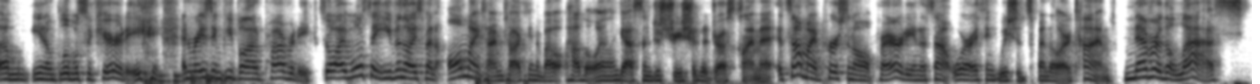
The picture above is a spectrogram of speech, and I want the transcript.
um, you know global security and raising people out of poverty. So I will say, even though I spend all my time talking about how the oil and gas industry should address climate, it's not my personal priority, and it's not where I think we should spend all our time. Nevertheless,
